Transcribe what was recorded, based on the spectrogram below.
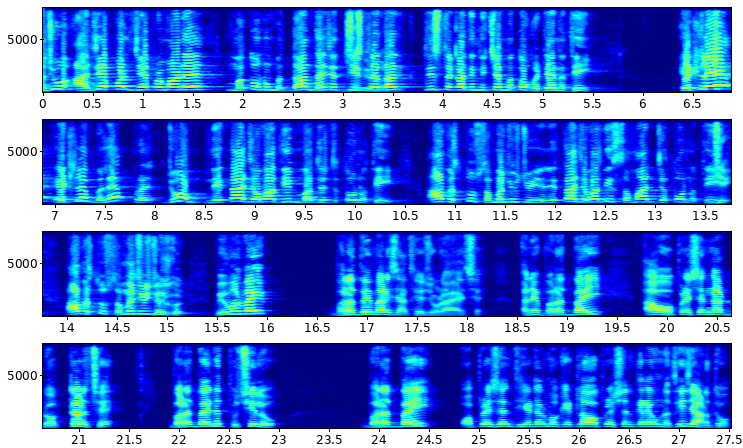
હજુ આજે પણ જે પ્રમાણે મતોનું મતદાન થાય છે ત્રીસ ટકા ત્રીસ ટકાથી નીચે મતો ઘટ્યા નથી. એટલે એટલે ભલે જો નેતા જવાથી મત જતો નથી આ વસ્તુ સમજવી જોઈએ. નેતા જવાથી સમાજ જતો નથી. આ વસ્તુ સમજવી બિલકુલ. જોઈએ વિમલભાઈ ભરતભાઈ મારી સાથે જોડાયા છે અને ભરતભાઈ આ ઓપરેશનના ડૉક્ટર છે. ભરતભાઈને જ પૂછી લઉં. ભરતભાઈ ઓપરેશન થિયેટરમાં કેટલા ઓપરેશન કરે હું નથી જાણતો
